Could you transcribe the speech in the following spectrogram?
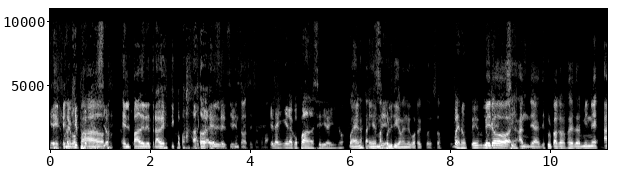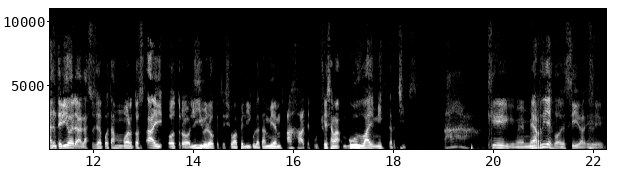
el genio copado. profesión. el padre travesti copado, Claro, él sí, tiene sí. todas esas copadas. La niñera copada sería ahí, ¿no? Bueno, también es más políticamente correcto eso. Bueno, eh, Pero, que- sí. an- ya, disculpa que termine, anterior a La Sociedad de Poetas Muertos hay otro libro que se llevó a película también, Ajá, te escucho. que se llama Goodbye Mr. Chips. Ah, que me, me arriesgo a decir, eh,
